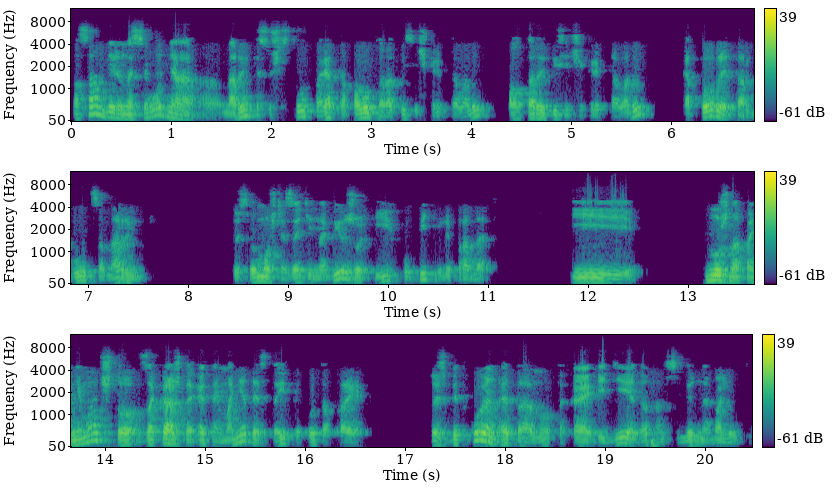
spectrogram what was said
на самом деле на сегодня э, на рынке существует порядка полутора тысяч криптовалют, полторы тысячи криптовалют, которые торгуются на рынке. То есть вы можете зайти на биржу и их купить или продать. И нужно понимать, что за каждой этой монетой стоит какой-то проект. То есть биткоин это ну, такая идея, да, там всемирная валюта.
